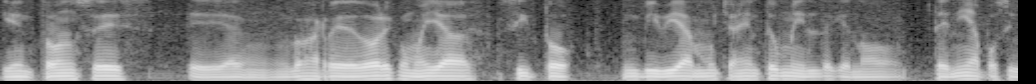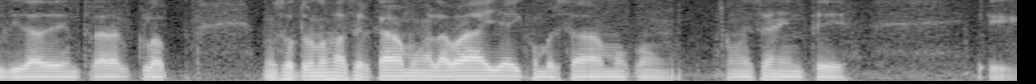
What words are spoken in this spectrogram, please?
y entonces eh, en los alrededores, como ella citó, vivía mucha gente humilde que no tenía posibilidad de entrar al club. Nosotros nos acercábamos a la valla y conversábamos con, con esa gente eh,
